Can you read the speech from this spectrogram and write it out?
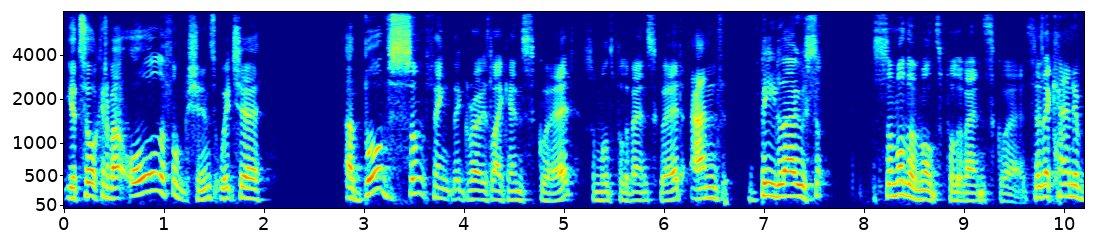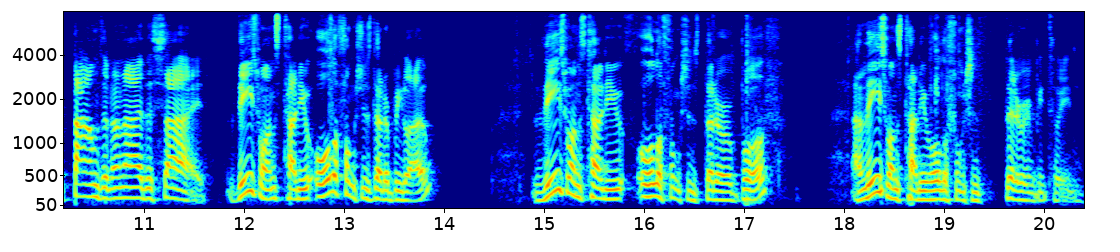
you're talking about all the functions which are above something that grows like n squared, some multiple of n squared, and below some, some other multiple of n squared. So they're kind of bounded on either side. These ones tell you all the functions that are below, these ones tell you all the functions that are above, and these ones tell you all the functions that are in between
